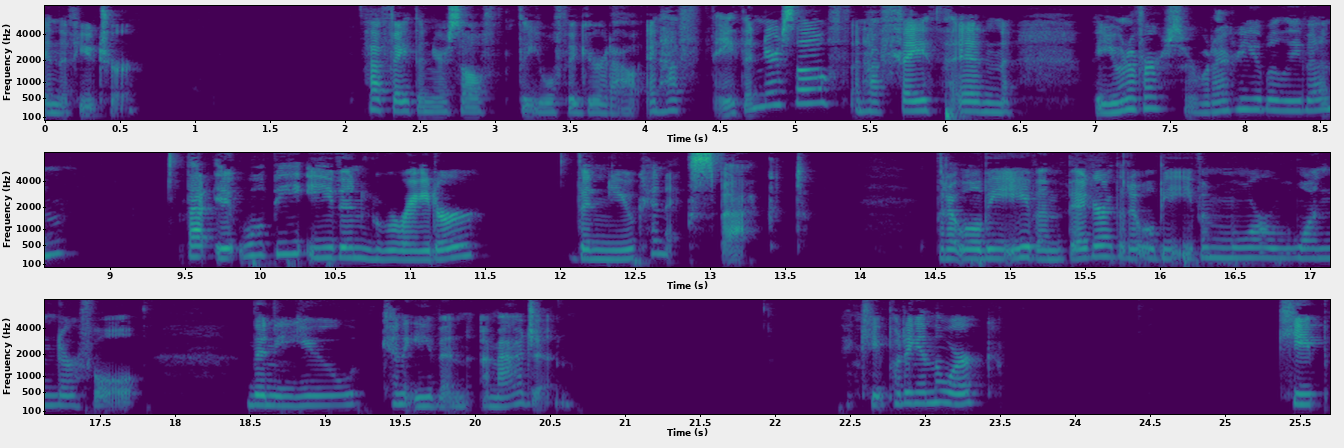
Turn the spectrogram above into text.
in the future. Have faith in yourself that you will figure it out and have faith in yourself and have faith in the universe or whatever you believe in that it will be even greater than you can expect. That it will be even bigger, that it will be even more wonderful than you can even imagine. And keep putting in the work. Keep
